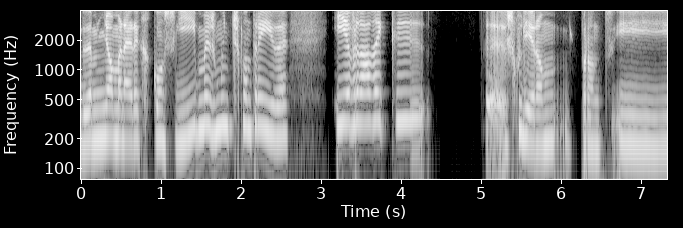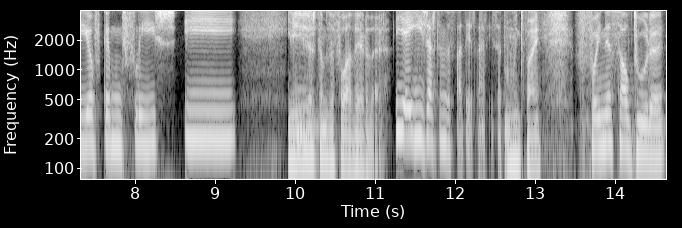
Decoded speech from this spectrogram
da melhor maneira que consegui, mas muito descontraída. E a verdade é que uh, escolheram-me, pronto, e eu fiquei muito feliz. E, e aí e, já estamos a falar da herdeira. E aí já estamos a falar da herdeira, exatamente. Muito bem. Foi nessa altura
